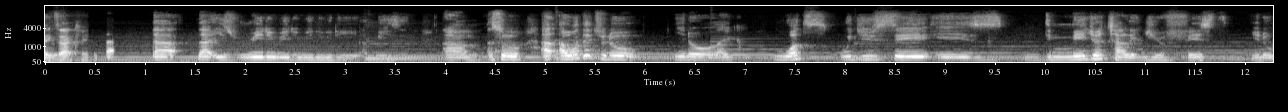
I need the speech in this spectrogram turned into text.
exactly. That, that that is really, really, really, really amazing. Um, so I, I wanted to know, you know, like what would you say is the major challenge you faced, you know,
